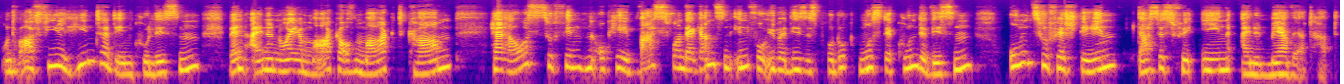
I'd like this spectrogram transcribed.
und war viel hinter den Kulissen, wenn eine neue Marke auf den Markt kam, herauszufinden, okay, was von der ganzen Info über dieses Produkt muss der Kunde wissen, um zu verstehen, dass es für ihn einen Mehrwert hat.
